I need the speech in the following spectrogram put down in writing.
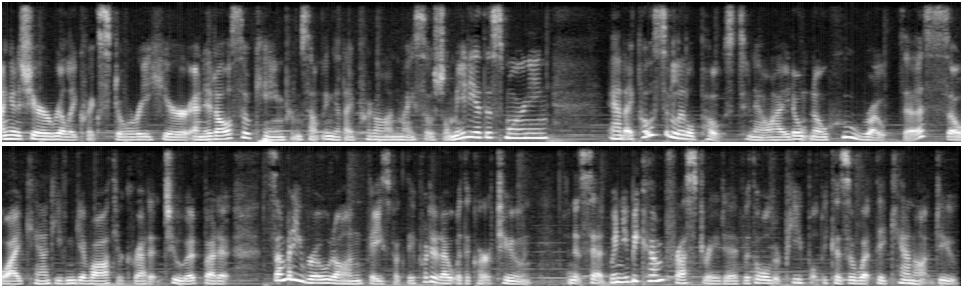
I'm going to share a really quick story here, and it also came from something that I put on my social media this morning. And I posted a little post. Now, I don't know who wrote this, so I can't even give author credit to it, but it, somebody wrote on Facebook, they put it out with a cartoon, and it said, When you become frustrated with older people because of what they cannot do,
